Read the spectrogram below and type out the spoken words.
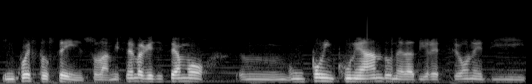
in questo senso là, mi sembra che ci stiamo um, un po' incuneando nella direzione di,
